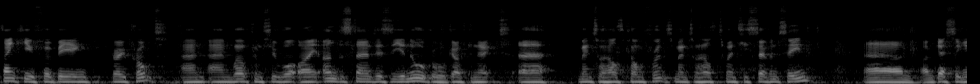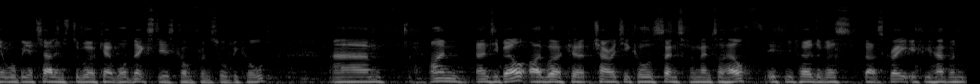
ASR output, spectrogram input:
thank you for being very prompt and, and welcome to what I understand is the inaugural GovConnect uh, Mental Health Conference, Mental Health 2017. Um, I'm guessing it will be a challenge to work out what next year's conference will be called. Um, I'm Andy Bell. I work at charity called Centre for Mental Health. If you've heard of us, that's great. If you haven't,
